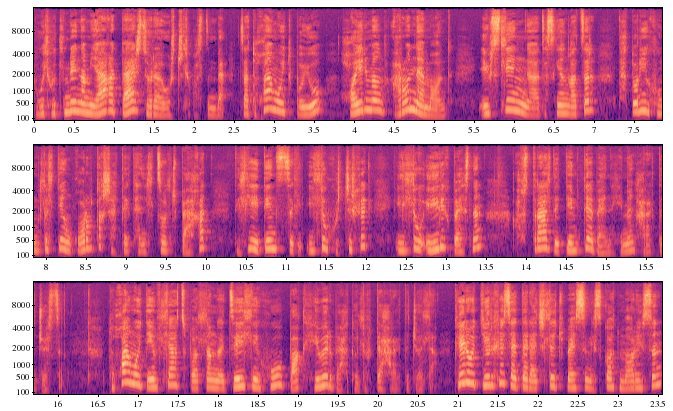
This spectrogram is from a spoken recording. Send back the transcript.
Тэгвэл хөдөлмөрийн нам яагаад байр сууриа өөрчлөх болсон бэ? За тухайн үед буюу 2018 онд Эвслийн засгийн газар татварын хөнгөлөлтийн 3 дахь шатыг танилцуулж байхад дэлхийн эдийн засаг илүү хүчрэхэг, илүү эерэг байсан нь Австралид дэмтэй байна хэмээн харагдаж байсан. Тухайн үед инфляц болон зээлийн хүү баг хэвээр байх төлөвтэй харагдаж байлаа. Тэр үед ерхий сайдаар ажиллаж байсан Скот Моррисон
